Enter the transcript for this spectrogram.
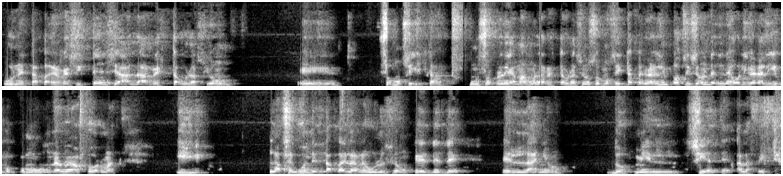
una etapa de resistencia a la restauración eh, somocista, nosotros le llamamos la restauración somocista, pero era la imposición del neoliberalismo como una nueva forma y la segunda etapa de la revolución que es desde el año 2007 a la fecha.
